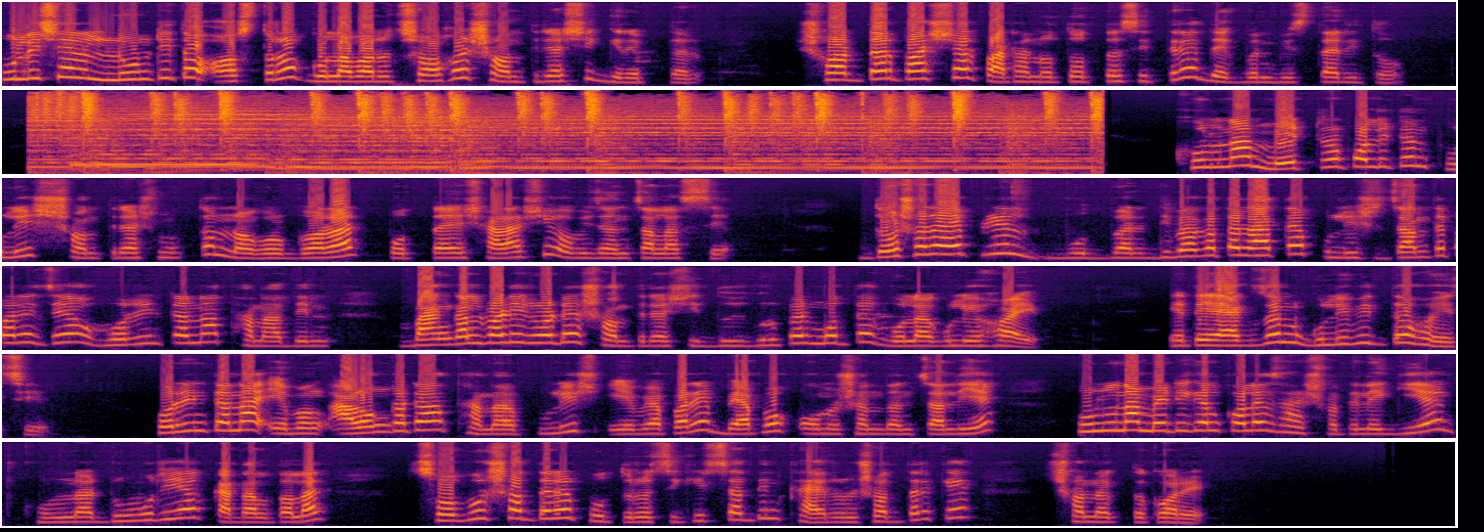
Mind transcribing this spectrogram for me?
পুলিশের লুণ্ঠিত অস্ত্র গোলাবারুদ সহ সন্ত্রাসী গ্রেপ্তার। সর্দার বাদশার পাঠানো তথ্যচিত্রে দেখবেন বিস্তারিত। খুলনা মেট্রোপলিটন পুলিশ সন্ত্রাসমুক্ত নগর গড়ার প্রত্যয়ে সারাশি অভিযান চালাচ্ছে। দোসরা এপ্রিল বুধবার দিবাগত রাতে পুলিশ জানতে পারে যে হরিণটানা থানাধীন বাঙ্গালবাড়ি রোডে সন্ত্রাসী দুই গ্রুপের মধ্যে গোলাগুলি হয়। এতে একজন গুলিবিদ্ধ হয়েছে। হরিণটানা এবং আলঙ্গাটা থানার পুলিশ এ ব্যাপারে ব্যাপক অনুসন্ধান চালিয়ে খুলনা মেডিকেল কলেজ হাসপাতালে গিয়ে খুলনা ডুমুরিয়া কাটালতলার সবুজ সর্দারের পুত্র চিকিৎসাধীন খায়রুল সর্দারকে শনাক্ত করে।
